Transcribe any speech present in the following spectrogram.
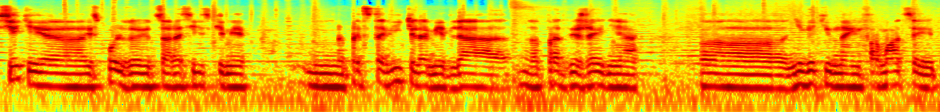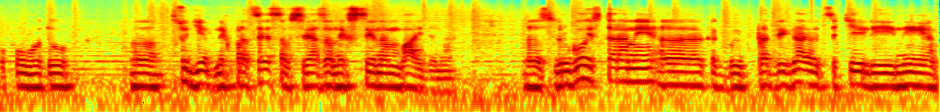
Сети э, используются российскими представителями для э, продвижения э, негативной информации по поводу судебных процессов, связанных с сыном Байдена. С другой стороны, как бы продвигаются те или иные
